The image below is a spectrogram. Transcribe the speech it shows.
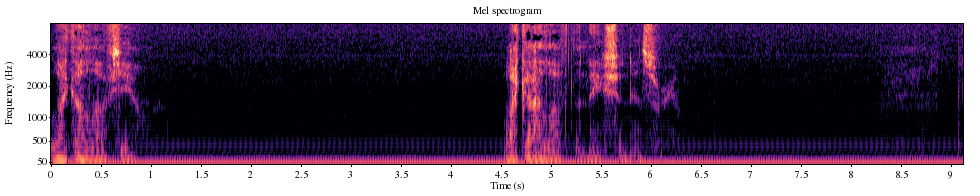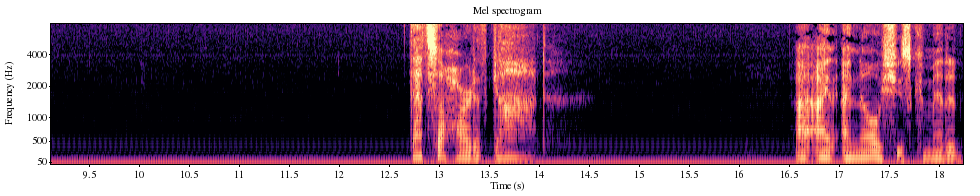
like I love you. like I love the nation Israel. That's the heart of God. I, I, I know she's committed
